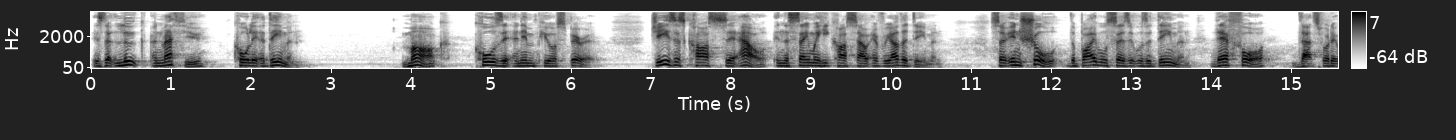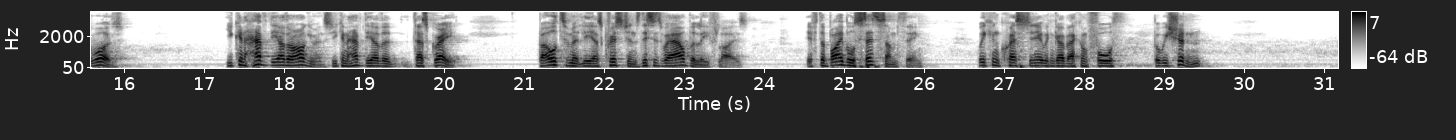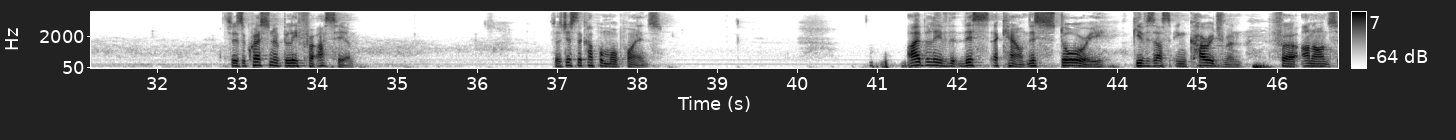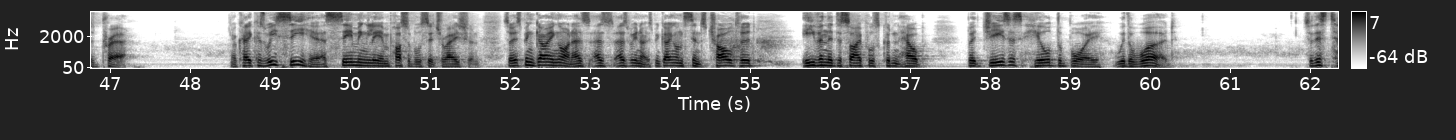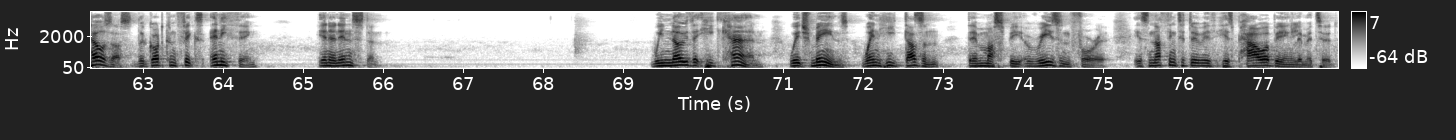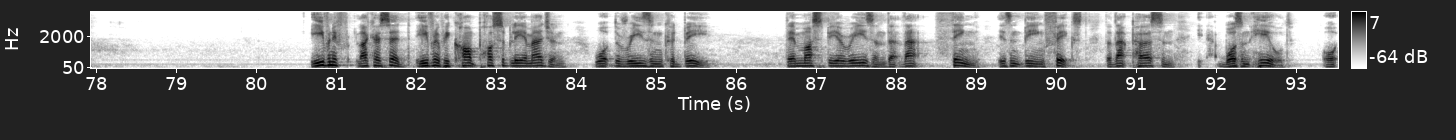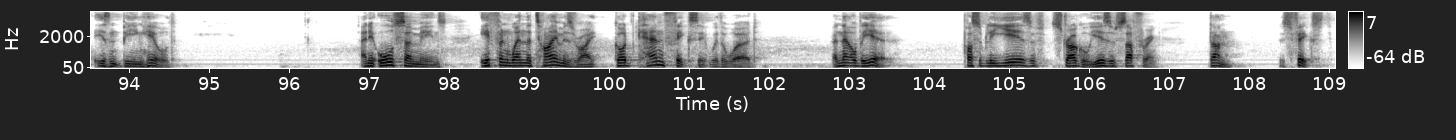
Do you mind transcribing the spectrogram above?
is that Luke and Matthew call it a demon. Mark calls it an impure spirit. Jesus casts it out in the same way he casts out every other demon. So, in short, the Bible says it was a demon. Therefore, that's what it was. You can have the other arguments, you can have the other, that's great. But ultimately, as Christians, this is where our belief lies. If the Bible says something, we can question it, we can go back and forth, but we shouldn't. So it's a question of belief for us here. So, just a couple more points. I believe that this account, this story, gives us encouragement for unanswered prayer. Okay, because we see here a seemingly impossible situation. So it's been going on, as, as, as we know, it's been going on since childhood. Even the disciples couldn't help. But Jesus healed the boy with a word. So this tells us that God can fix anything in an instant. We know that he can, which means when he doesn't, there must be a reason for it. It's nothing to do with his power being limited. Even if, like I said, even if we can't possibly imagine what the reason could be, there must be a reason that that thing isn't being fixed, that that person wasn't healed or isn't being healed. And it also means if and when the time is right, God can fix it with a word. And that will be it. Possibly years of struggle, years of suffering. Done. It's fixed.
